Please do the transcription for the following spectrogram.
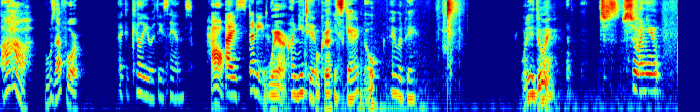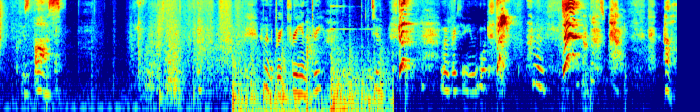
Ah, what was that for? I could kill you with these hands. How? I studied. Where? On YouTube. Okay. You scared? No. I would be. What are you doing? Just showing you who's boss. I'm gonna break free in three, two. I'm gonna break free in one. I'm gonna. Oh,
